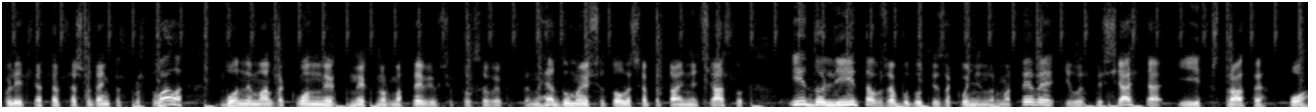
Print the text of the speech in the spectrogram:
Поліція це все швиденько спростувала, бо нема законних в них нормативів, щоб то все виписати. Ну я думаю, що то лише питання часу. І до літа вже будуть і законні нормативи, і листи щастя, і штрафи по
